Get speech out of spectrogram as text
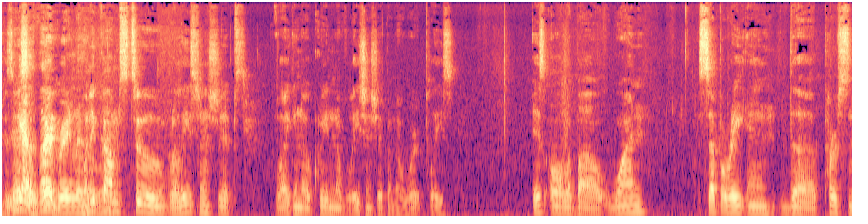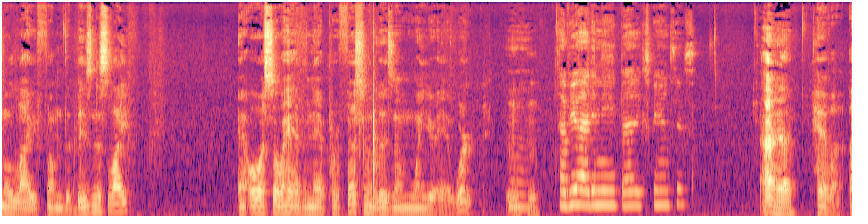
'Cause We that's gotta the work thing. right now. When it Like- comes to relationships, like you know, creating a relationship in the workplace, it's all about one separating the personal life from the business life, and also having that professionalism when you're at work. Mhm. Have you had any bad experiences? I have. Have I?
